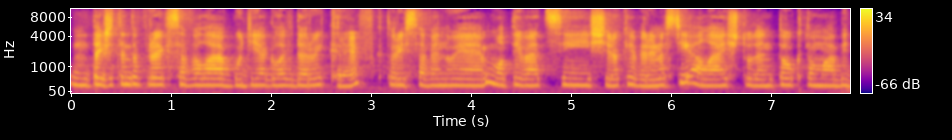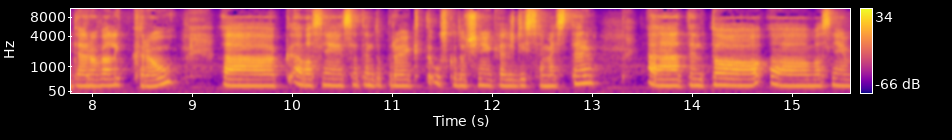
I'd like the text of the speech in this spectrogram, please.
Mm, takže tento projekt sa volá Budí jak lev daruj krev, ktorý sa venuje motivácii širokej verejnosti, ale aj študentov k tomu, aby darovali krv. a, a vlastne sa tento projekt uskutočňuje každý semester. A tento vlastne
